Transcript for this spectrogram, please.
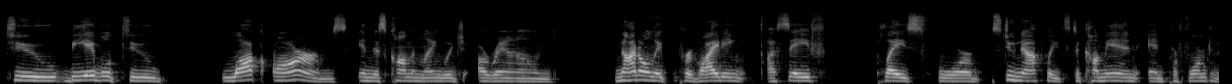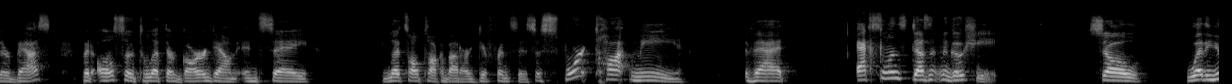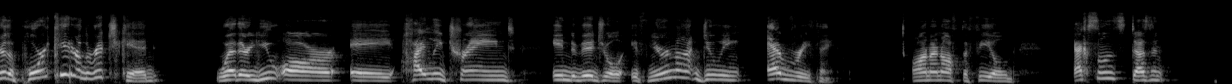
to be able to lock arms in this common language around not only providing a safe place for student athletes to come in and perform to their best, but also to let their guard down and say, let's all talk about our differences. So sport taught me that excellence doesn't negotiate. So whether you're the poor kid or the rich kid, whether you are a highly trained individual, if you're not doing everything on and off the field, excellence doesn't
